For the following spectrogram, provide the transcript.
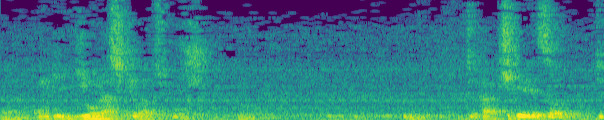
어, 공기 이온화 시켜가지고 어, 그 이제 각 기계에서 이제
